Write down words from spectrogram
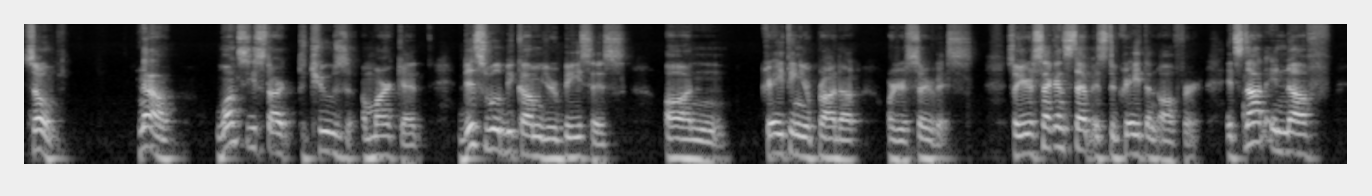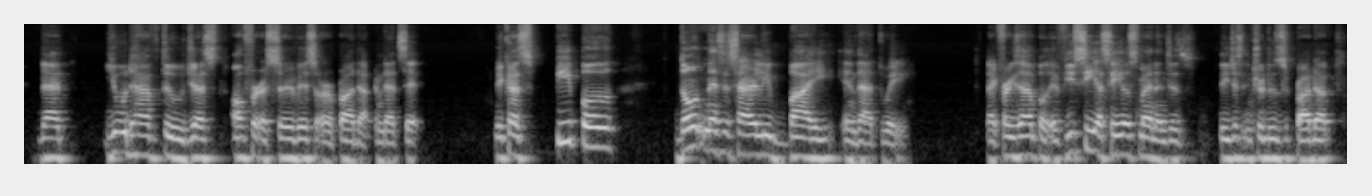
So now, once you start to choose a market, this will become your basis on creating your product or your service. So your second step is to create an offer. It's not enough that you would have to just offer a service or a product and that's it. Because people don't necessarily buy in that way. Like for example if you see a salesman and just they just introduce a product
